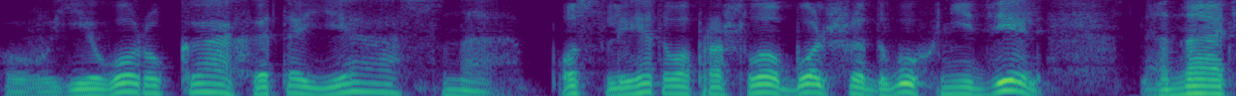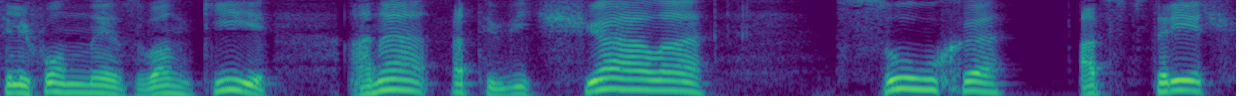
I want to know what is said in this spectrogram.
в его руках, это ясно. После этого прошло больше двух недель. На телефонные звонки она отвечала сухо, от встреч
